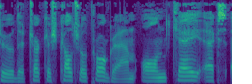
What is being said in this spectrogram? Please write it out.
to the Turkish Cultural Program on KXSF-LP.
